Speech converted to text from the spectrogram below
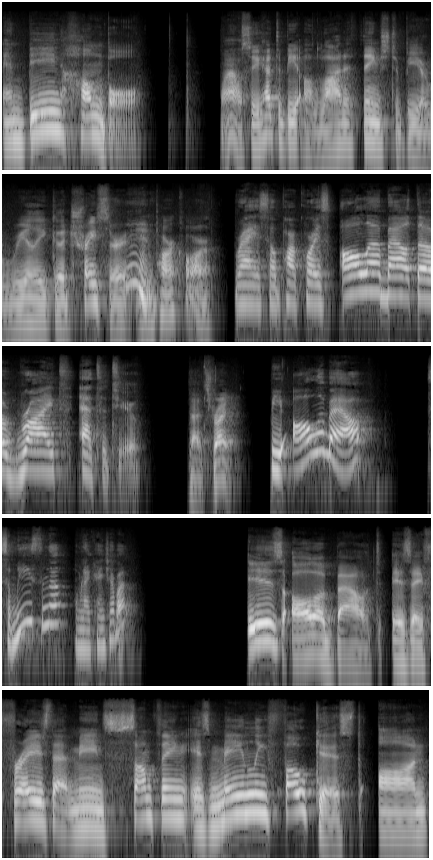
and being humble. Wow, so you have to be a lot of things to be a really good tracer in parkour. Right, so parkour is all about the right attitude. That's right. Be all about 什么意思呢？我们来看一下吧。 is all about is a phrase that means something is mainly focused on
